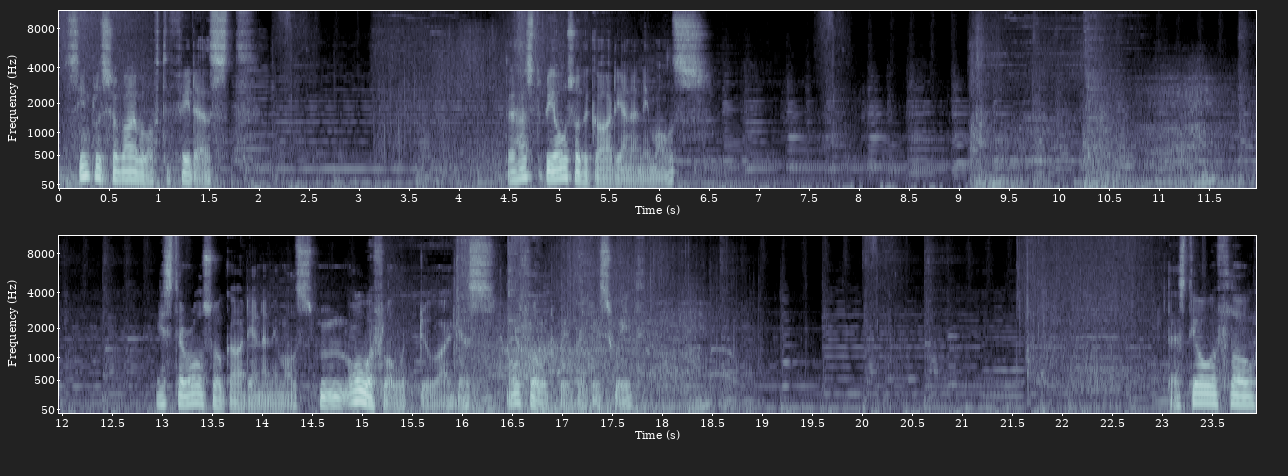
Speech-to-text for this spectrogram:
Simply survival of the fittest. There has to be also the Guardian Animals. Is there also guardian animals? Mm, overflow would do, I guess. Overflow would be pretty sweet. There's the overflow.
